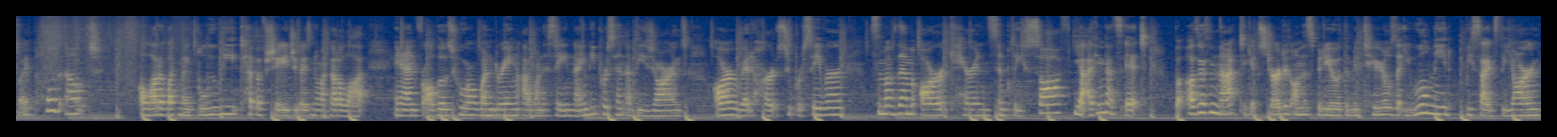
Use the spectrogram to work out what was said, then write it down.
So I pulled out a lot of like my bluey type of shades. You guys know I got a lot. And for all those who are wondering, I wanna say 90% of these yarns are Red Heart Super Saver. Some of them are Caron Simply Soft. Yeah, I think that's it. But other than that, to get started on this video, the materials that you will need besides the yarn,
